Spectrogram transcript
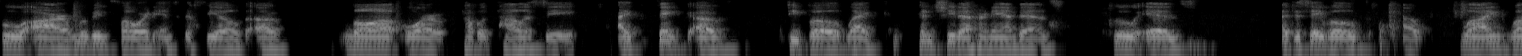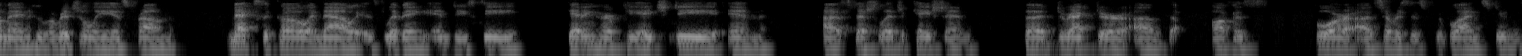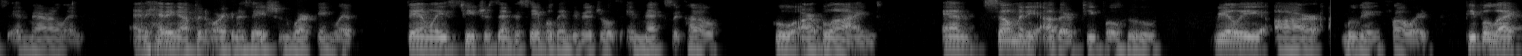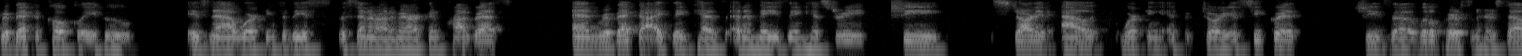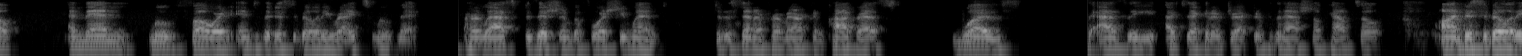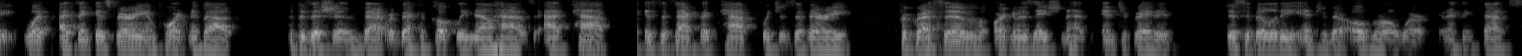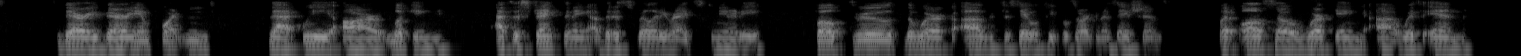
who are moving forward into the field of law or public policy. I think of people like Conchita Hernandez, who is a disabled uh, blind woman who originally is from Mexico and now is living in DC, getting her PhD in uh, special education the director of the Office for uh, Services for Blind Students in Maryland and heading up an organization working with families, teachers, and disabled individuals in Mexico who are blind, and so many other people who really are moving forward. People like Rebecca Cokley, who is now working for the, the Center on American Progress. And Rebecca, I think, has an amazing history. She started out working at Victoria's Secret. She's a little person herself, and then moved forward into the disability rights movement. Her last position before she went to the Center for American Progress was as the executive director for the National Council on Disability. What I think is very important about the position that Rebecca Cokley now has at CAP is the fact that CAP, which is a very progressive organization has integrated disability into their overall work. And I think that's very, very important that we are looking at the strengthening of the disability rights community, both through the work of disabled people's organizations, but also working uh, within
